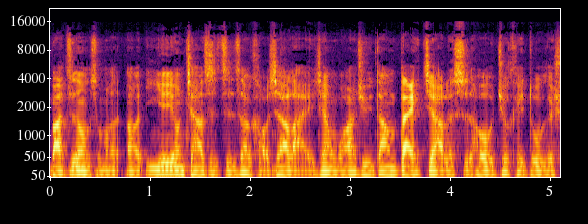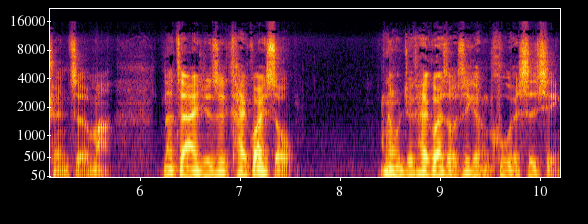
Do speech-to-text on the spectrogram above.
把这种什么呃营业用驾驶执照考下来，这样我要去当代驾的时候就可以多一个选择嘛。那再来就是开怪手，那我觉得开怪手是一个很酷的事情。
